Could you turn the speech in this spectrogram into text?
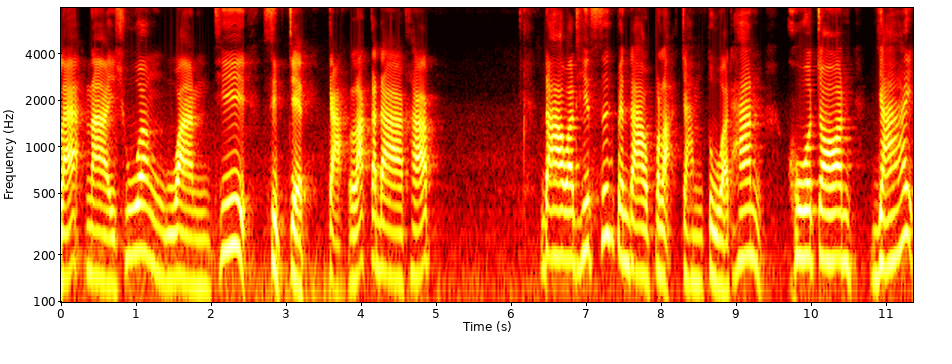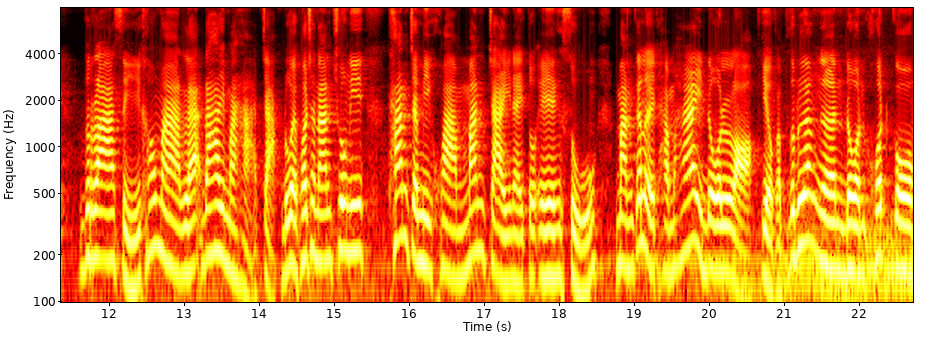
และในช่วงวันที่ 17กรกฎาครับ ดาวอาทิตย์ซึ่งเป็นดาวประจำตัวท่าน โคจรย้ายราศีเข้ามาและได้มหาจักรด้วย เพราะฉะนั้นช่วงนี้ท่านจะมีความมั่นใจในตัวเองสูง มันก็เลยทำให้โดนหลอกเกี่ยวกับเรื่องเงิน โดนคดโกง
